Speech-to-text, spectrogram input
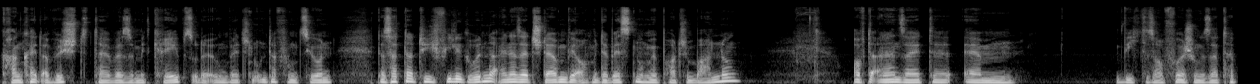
Krankheit erwischt, teilweise mit Krebs oder irgendwelchen Unterfunktionen. Das hat natürlich viele Gründe. Einerseits sterben wir auch mit der besten homöopathischen Behandlung. Auf der anderen Seite, ähm, wie ich das auch vorher schon gesagt habe,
